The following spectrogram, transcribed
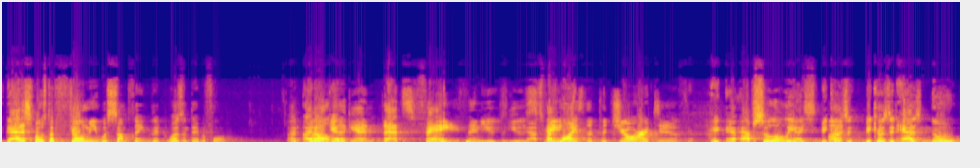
That is supposed to fill me with something that wasn't there before. I, I well, don't get it. again, that's faith, and you use That's faith as the pejorative. A- absolutely, I because But- it, because it has no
